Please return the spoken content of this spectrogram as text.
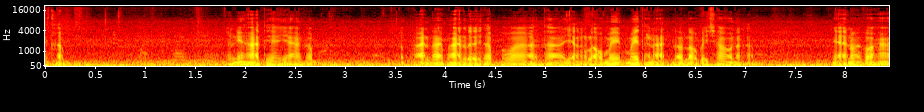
นะครับ อันนี้หาแท้ยากครับถ้าผ่านได้ผ่านเลยครับ เพราะว่าถ้าอย่างเราไม่ไม่ถนัดแล้วเราไปเช่านะครับ อย่างน้อยก็ห้า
